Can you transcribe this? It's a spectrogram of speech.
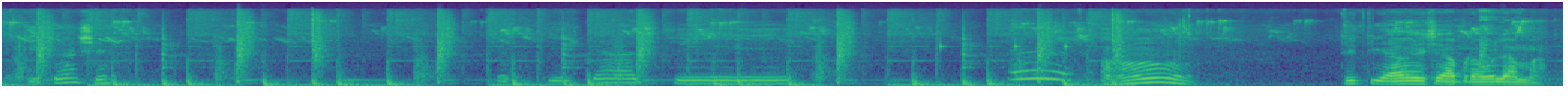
ચક્કી ક્યાં છે? ચક્કી આવે છે આપણા ઓલામાં.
